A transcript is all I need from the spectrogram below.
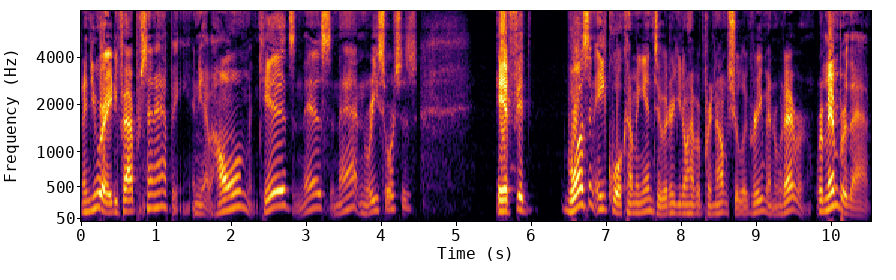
and you are 85% happy and you have a home and kids and this and that and resources. If it wasn't equal coming into it or you don't have a prenuptial agreement or whatever, remember that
